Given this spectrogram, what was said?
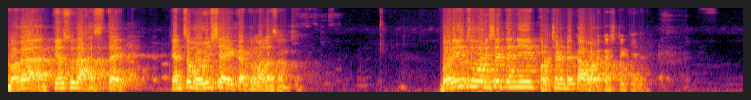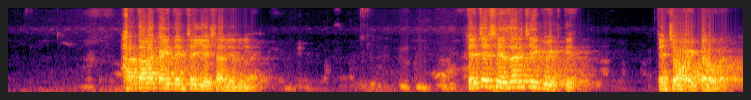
बघा ते सुद्धा हसतायत. त्यांचं भविष्य ऐका तुम्हाला सांगतो? बरीच वर्ष त्यांनी प्रचंड काबाड कष्ट केले. हाताला काही त्यांच्या यश आलेलं नाही. त्याच्या शेजारची एक व्यक्ती आहे त्यांच्या वाईटावर. आहे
